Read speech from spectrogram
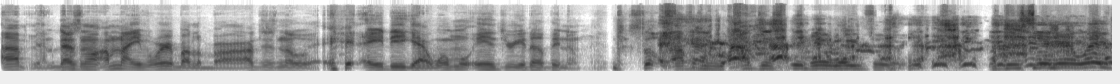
I, that's not. I'm not even worried about LeBron. I just know AD got one more injury up in him, so I'm just, I'm just sitting here waiting for it. I'm just sitting here waiting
